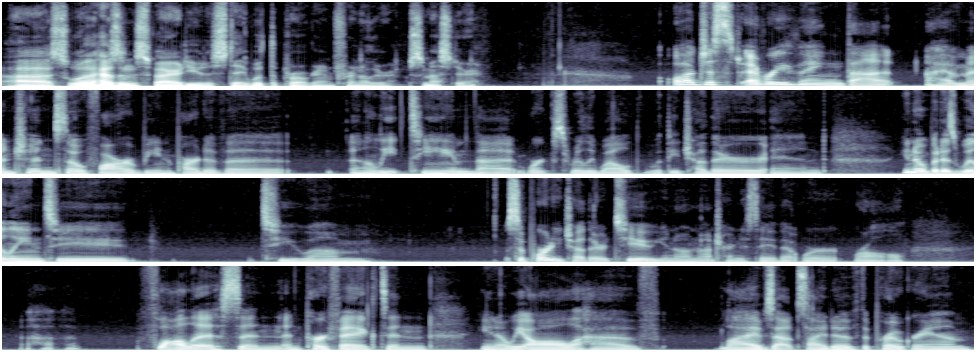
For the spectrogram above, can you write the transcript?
Uh. So what has inspired you to stay with the program for another semester? Well, just everything that I have mentioned so far, being part of a an elite team that works really well with each other, and you know, but is willing to to um, support each other too. You know, I'm not trying to say that we're we're all uh, flawless and and perfect, and you know, we all have lives outside of the program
